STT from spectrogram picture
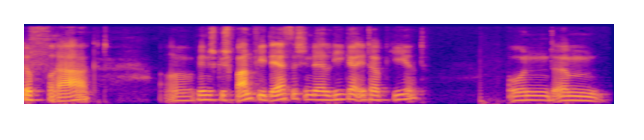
gefragt. Äh, bin ich gespannt, wie der sich in der Liga etabliert. Und ähm,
